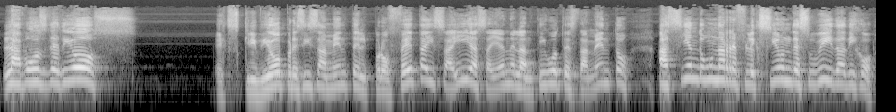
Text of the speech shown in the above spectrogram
la voz de Dios. Escribió precisamente el profeta Isaías allá en el Antiguo Testamento, haciendo una reflexión de su vida. Dijo,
